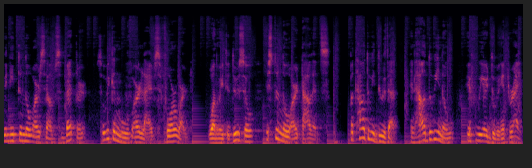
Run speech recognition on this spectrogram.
We need to know ourselves better so we can move our lives forward. One way to do so is to know our talents. But how do we do that? And how do we know if we are doing it right?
